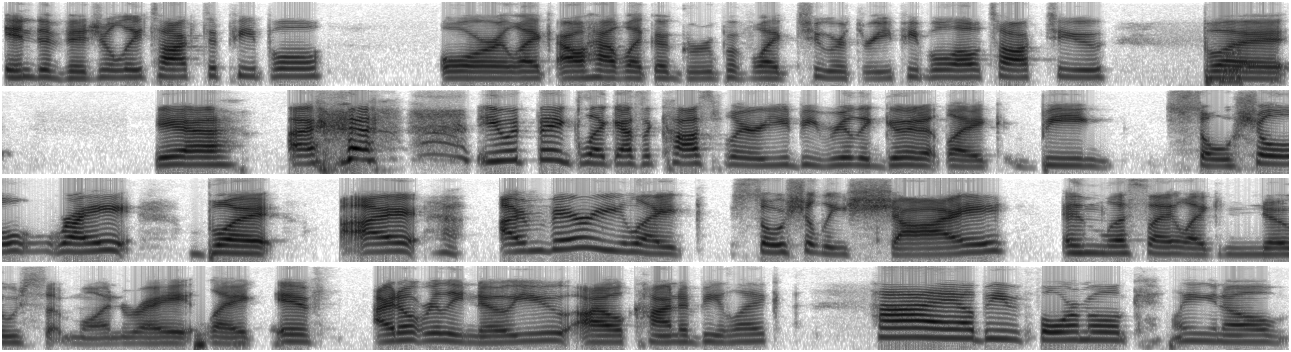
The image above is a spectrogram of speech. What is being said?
individually talk to people or like I'll have like a group of like two or three people I'll talk to. But Right. yeah, I you would think like as a cosplayer you'd be really good at like being social, right? But I I'm very like socially shy unless I like know someone, right? Like if I don't really know you, I'll kind of be like, "Hi," I'll be formal, you know,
